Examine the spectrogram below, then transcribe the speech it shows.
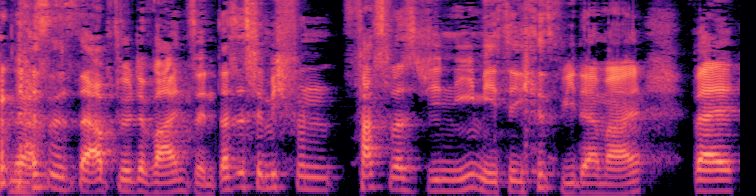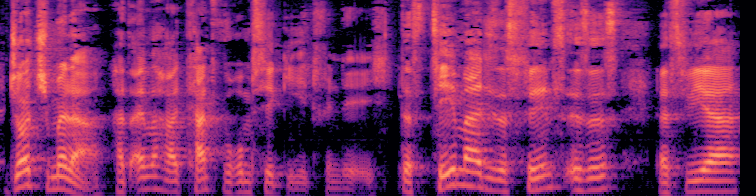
Und ja. das ist der absolute Wahnsinn. Das ist für mich schon fast was Geniemäßiges wieder mal, weil George Miller hat einfach erkannt, worum es hier geht, finde ich. Das Thema dieses Films ist es, dass wir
